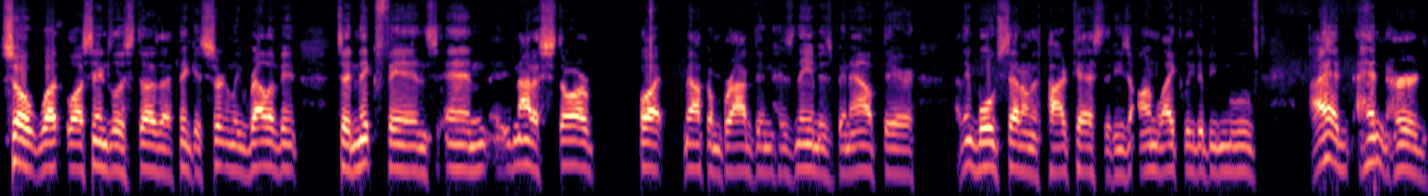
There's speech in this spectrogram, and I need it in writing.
So what Los Angeles does, I think, is certainly relevant to Knick fans and not a star, but Malcolm Brogdon. His name has been out there. I think Woj said on his podcast that he's unlikely to be moved. I had hadn't heard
